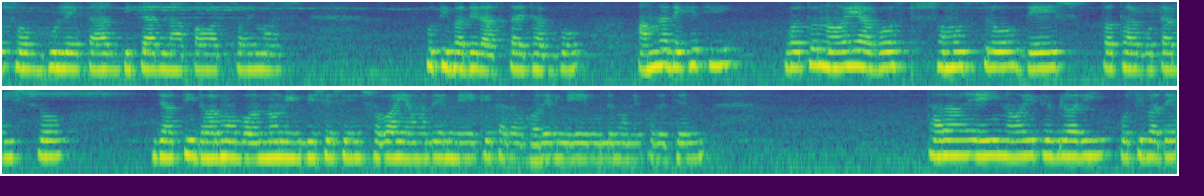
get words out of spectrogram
শোক ভুলে তার বিচার না পাওয়ার ছয় মাস প্রতিবাদে রাস্তায় থাকব। আমরা দেখেছি গত নয় আগস্ট সমস্ত দেশ তথা গোটা বিশ্ব জাতি, ধর্ম, বর্ণ নির্বিশেষে সবাই আমাদের মেয়েকে তারা ঘরের মেয়ে বলে মনে করেছেন। তারা এই নয় ফেব্রুয়ারি প্রতিবাদে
